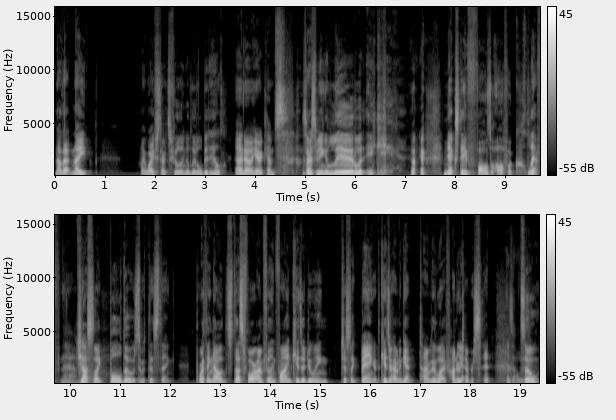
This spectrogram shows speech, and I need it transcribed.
now that night, my wife starts feeling a little bit ill. Oh no, here it comes. starts being a little bit achy. Next day falls off a cliff, oh, just like bulldozed with this thing. Poor thing. Now, it's, thus far, I'm feeling fine. Kids are doing just like bang. The kids are having again time of their life, 110. percent As always. So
